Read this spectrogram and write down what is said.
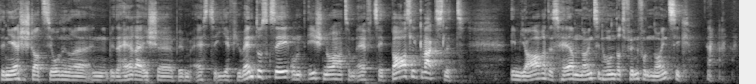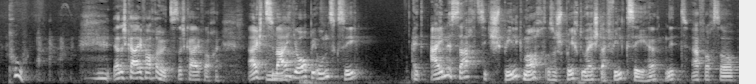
seine erste Station in einer, in, bei den Herren ist äh, beim SC IF Juventus und ist nachher zum FC Basel gewechselt im Jahre des Herrn 1995. Puh. Ja, das ist kein einfacher heute. Das ist kein einfacher. Er war zwei Jahre bei uns. Gewesen. hat 61 Spiele gemacht, also sprich, du hast da viel gesehen, he? nicht einfach so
